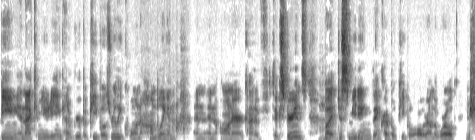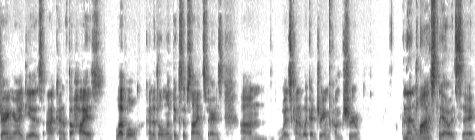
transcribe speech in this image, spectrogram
Being in that community and kind of group of people is really cool and humbling and, and an honor kind of to experience. But just meeting the incredible people all around the world and sharing your ideas at kind of the highest level, kind of the Olympics of science fairs, um, was kind of like a dream come true. And then lastly, I would say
